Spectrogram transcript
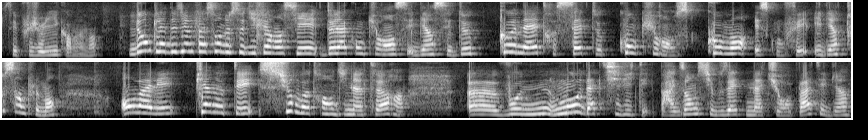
C'est plus joli quand même. Hein. Donc la deuxième façon de se différencier de la concurrence, eh bien c'est de connaître cette concurrence. Comment est-ce qu'on fait? Eh bien tout simplement, on va aller pianoter sur votre ordinateur euh, vos mots d'activité. Par exemple, si vous êtes naturopathe, eh bien,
